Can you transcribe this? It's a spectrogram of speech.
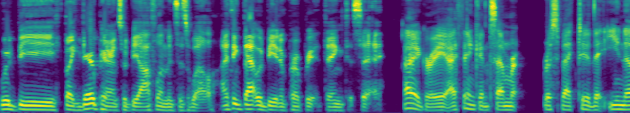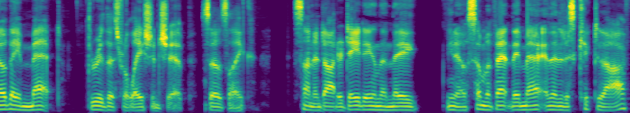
would be like their parents would be off limits as well. I think that would be an appropriate thing to say. I agree. I think in some respect too that you know they met through this relationship. So it's like son and daughter dating, and then they, you know, some event they met and then just kicked it off.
